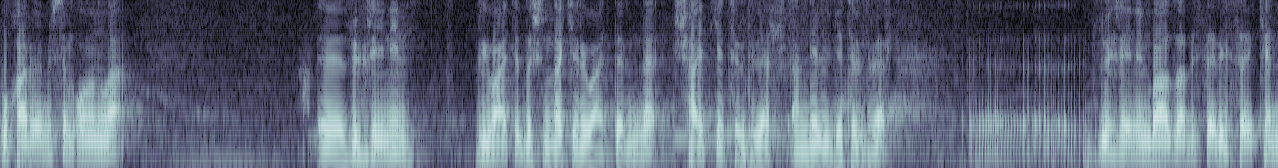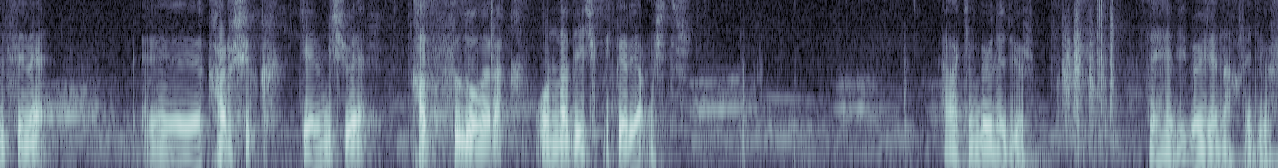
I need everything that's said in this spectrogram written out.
Bukhari ve Müslim onunla e, Zühri'nin rivayeti dışındaki rivayetlerinde şahit getirdiler. Yani delil getirdiler. E, Zühri'nin bazı hadisleri ise kendisine e, karışık gelmiş ve kasıtsız olarak onunla değişiklikler yapmıştır. Hakim böyle diyor. Zehebi böyle naklediyor.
